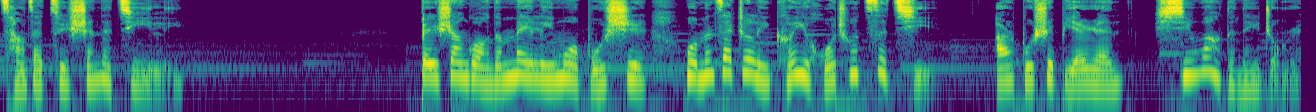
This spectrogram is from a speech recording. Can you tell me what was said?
藏在最深的记忆里。北上广的魅力莫不是我们在这里可以活出自己，而不是别人希望的那种人。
